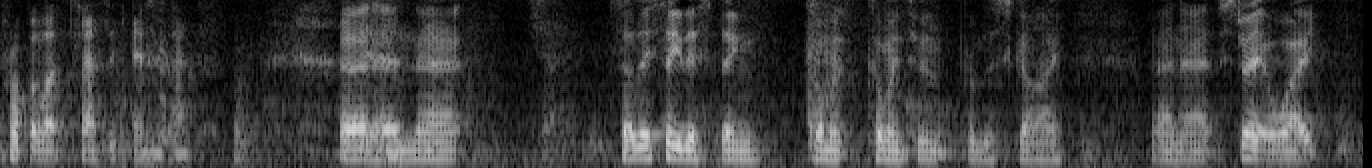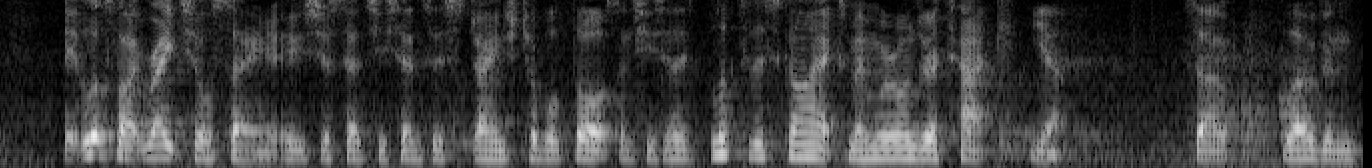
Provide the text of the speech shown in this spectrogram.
proper like classic empath. and uh, so they see this thing coming coming through from the sky, and uh, straight away, it looks like Rachel saying it, who's just said she senses strange, troubled thoughts, and she says, "Look to the sky, X-Men, we're under attack." Yeah. So Logan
